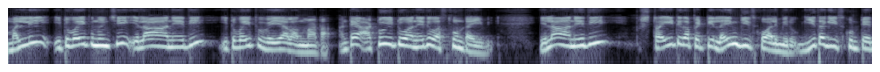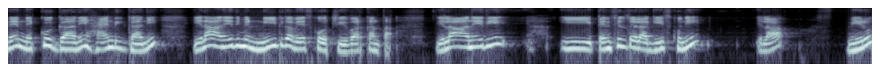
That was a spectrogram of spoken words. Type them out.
మళ్ళీ ఇటువైపు నుంచి ఇలా అనేది ఇటువైపు వేయాలన్నమాట. అంటే అటు ఇటు అనేది వస్తుంటాయి ఇవి. ఇలా అనేది స్ట్రైట్గా పెట్టి లైన్ గీసుకోవాలి మీరు. గీత గీసుకుంటేనే నెక్కు కానీ హ్యాండ్కి కానీ ఇలా అనేది మీరు నీట్గా వేసుకోవచ్చు ఈ వర్క్ అంతా. ఇలా అనేది ఈ పెన్సిల్తో ఇలా గీసుకుని ఇలా మీరు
